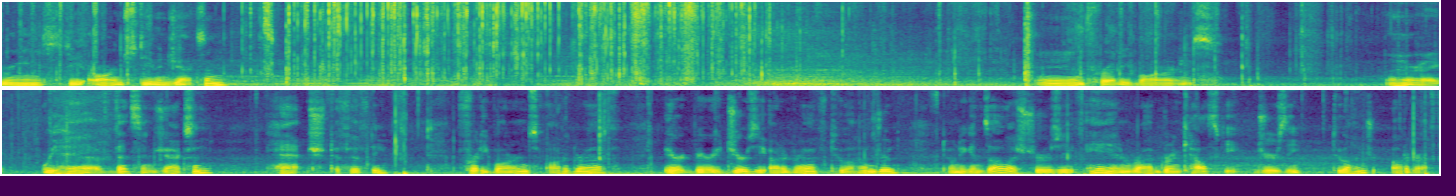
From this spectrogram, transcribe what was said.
Green, Ste orange, Steven Jackson. And Freddie Barnes. Alright, we have Vincent Jackson, patch to 50. Freddie Barnes, autograph. Eric Berry, jersey autograph to 100. Tony Gonzalez, jersey. And Rob Gronkowski, jersey to 100, autograph.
